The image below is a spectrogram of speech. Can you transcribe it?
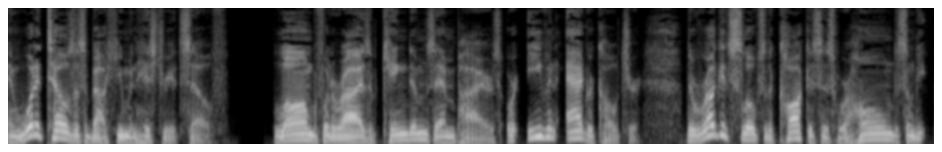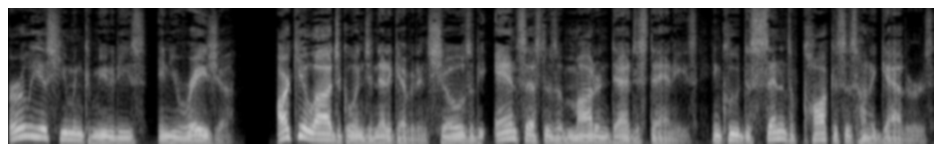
and what it tells us about human history itself. Long before the rise of kingdoms, empires, or even agriculture, the rugged slopes of the Caucasus were home to some of the earliest human communities in Eurasia. Archaeological and genetic evidence shows that the ancestors of modern Dagestanis include descendants of Caucasus hunter gatherers,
